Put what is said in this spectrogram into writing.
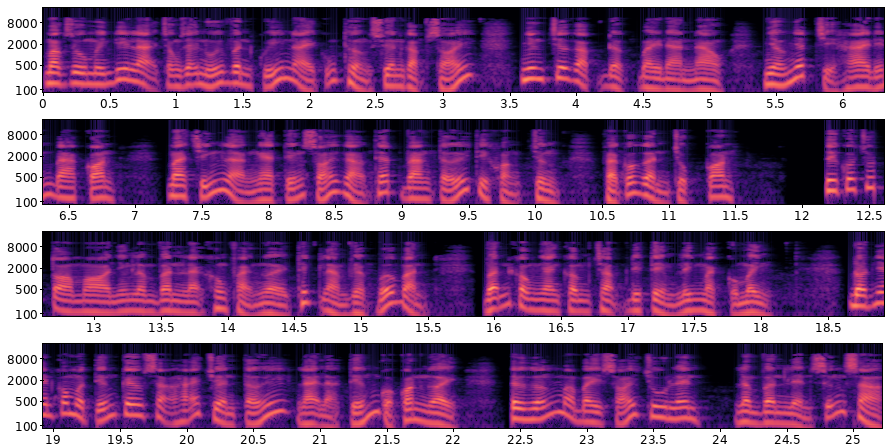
Mặc dù mình đi lại trong dãy núi vân quý này cũng thường xuyên gặp sói, nhưng chưa gặp được bầy đàn nào, nhiều nhất chỉ hai đến ba con. Mà chính là nghe tiếng sói gào thét vang tới thì khoảng chừng phải có gần chục con. Tuy có chút tò mò nhưng lâm vân lại không phải người thích làm việc vớ vẩn, vẫn không nhanh không chậm đi tìm linh mạch của mình. Đột nhiên có một tiếng kêu sợ hãi truyền tới, lại là tiếng của con người. Từ hướng mà bầy sói chu lên, lâm vân liền sững sờ.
